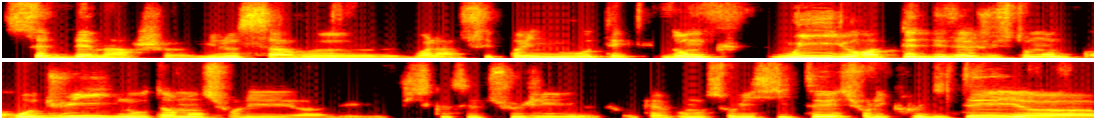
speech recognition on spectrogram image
cette démarche. Ils le savent. Euh, voilà, c'est pas une nouveauté. Donc, oui, il y aura peut-être des ajustements de produits, notamment sur les, euh, puisque c'est le sujet auquel vous me sollicitez, sur les crudités. Euh,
